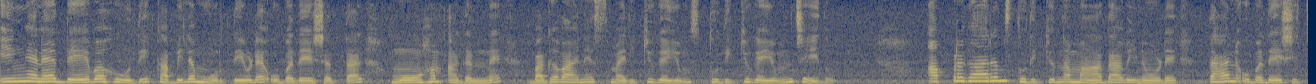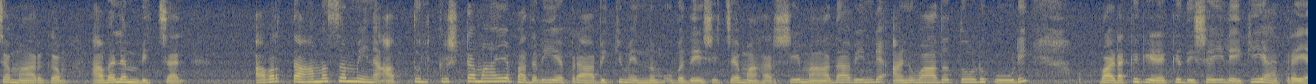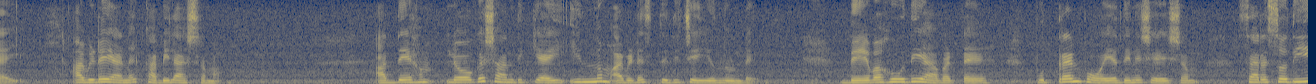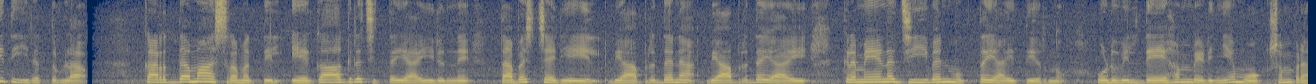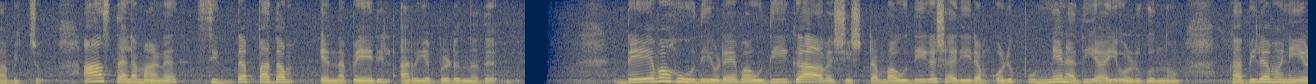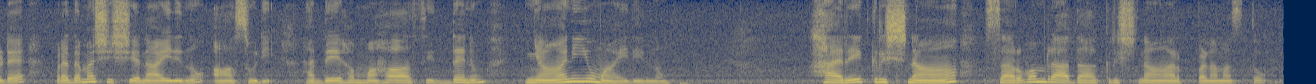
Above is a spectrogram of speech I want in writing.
ഇങ്ങനെ ദേവഹൂതി കപിലമൂർത്തിയുടെ ഉപദേശത്താൽ മോഹം അകന്ന് ഭഗവാനെ സ്മരിക്കുകയും സ്തുതിക്കുകയും ചെയ്തു. അപ്രകാരം സ്തുതിക്കുന്ന മാതാവിനോട് താൻ ഉപദേശിച്ച മാർഗം അവലംബിച്ചാൽ അവർ താമസം വീണ അത്യുത്കൃഷ്ടമായ പദവിയെ പ്രാപിക്കുമെന്നും ഉപദേശിച്ച മഹർഷി മാതാവിന്റെ അനുവാദത്തോടുകൂടി വടക്ക് കിഴക്ക് ദിശയിലേക്ക് യാത്രയായി. അവിടെയാണ് കപിലാശ്രമം. അദ്ദേഹം ലോകശാന്തിക്കായി ഇന്നും അവിടെ സ്ഥിതി ചെയ്യുന്നുണ്ട്. ദേവഹൂതിയാവട്ടെ പുത്രൻ പോയതിനു ശേഷം സരസ്വതീതീരത്തുള്ള കർദമാശ്രമത്തിൽ ഏകാഗ്രചിത്തയായിരുന്ന് തപശ്ചര്യയിൽ വ്യാപൃതന വ്യാപൃതയായി ക്രമേണ ജീവൻ മുക്തയായിത്തീർന്നു ഒടുവിൽ ദേഹം വെടിഞ്ഞ് മോക്ഷം പ്രാപിച്ചു. ആ സ്ഥലമാണ് സിദ്ധപദം എന്ന പേരിൽ അറിയപ്പെടുന്നത്. ദേവഹൂതിയുടെ ഭൗതിക അവശിഷ്ടം ഭൗതിക ശരീരം ഒരു പുണ്യനദിയായി ഒഴുകുന്നു. കപിലമുനിയുടെ പ്രഥമ ശിഷ്യനായിരുന്നു ആസുരി. അദ്ദേഹം മഹാസിദ്ധനും ജ്ഞാനിയുമായിരുന്നു. ഹരേ കൃഷ്ണ സർവം രാധാകൃഷ്ണാർപ്പണമസ്തു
